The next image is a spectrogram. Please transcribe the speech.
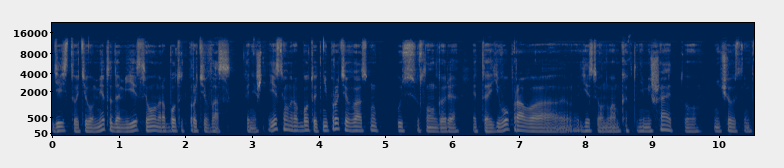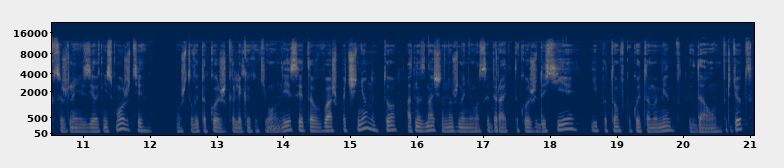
действовать его методами, если он работает против вас, конечно. Если он работает не против вас, ну, пусть, условно говоря, это его право. Если он вам как-то не мешает, то ничего с ним, к сожалению, сделать не сможете, потому что вы такой же коллега, как и он. Если это ваш подчиненный, то однозначно нужно на него собирать такое же досье, и потом в какой-то момент, когда он придет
